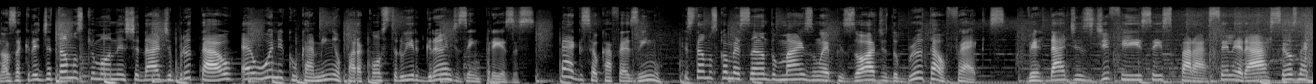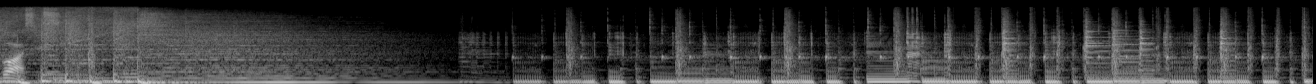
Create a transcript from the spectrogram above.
Nós acreditamos que uma honestidade brutal é o único caminho para construir grandes empresas. Pegue seu cafezinho. Estamos começando mais um episódio do Brutal Facts. Verdades difíceis para acelerar seus negócios.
